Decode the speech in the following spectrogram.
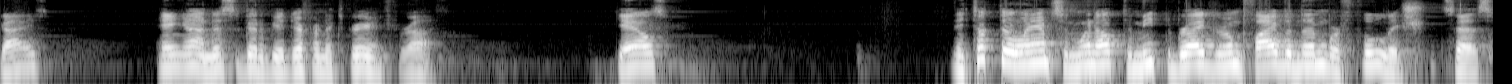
Guys, hang on, this is going to be a different experience for us. Gals, they took their lamps and went out to meet the bridegroom. Five of them were foolish, it says,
